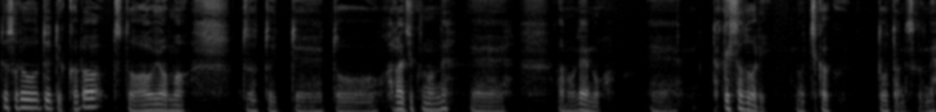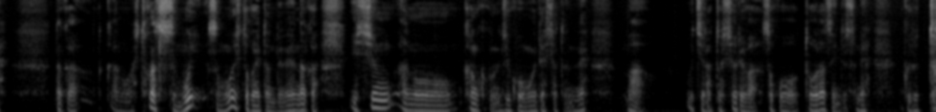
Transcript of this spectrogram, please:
でそれを出てからちょっと青山ずっと行って、えっと、原宿のね、えー、あの例の、えー、竹下通りの近く通ったんですけどねなんかあの人がすごいすごい人がいたんでねなんか一瞬あの韓国の事故を思い出しちゃったんでねまあうちら年寄りはそこを通らずにですねぐるっと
